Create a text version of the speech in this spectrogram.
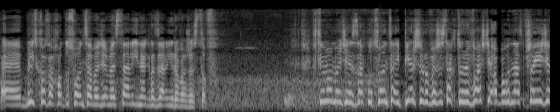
e, blisko zachodu słońca będziemy stali i nagradzali rowerzystów. W tym momencie jest zachód słońca i pierwszy rowerzysta, który właśnie obok nas przejedzie,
